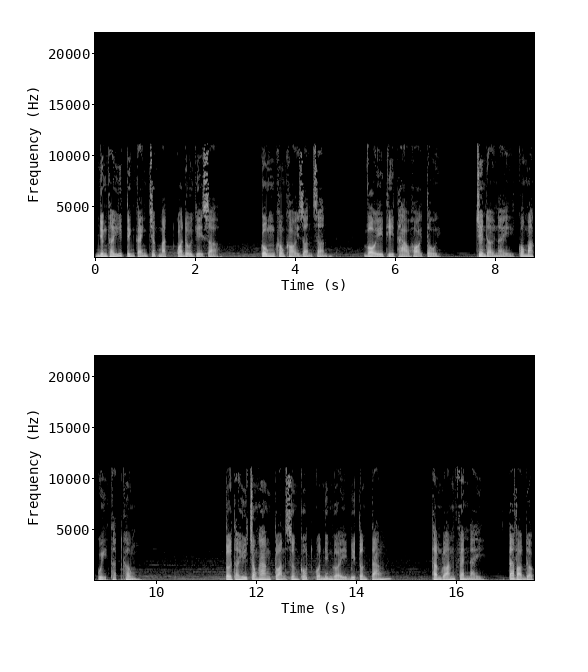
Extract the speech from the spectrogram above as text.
nhưng thấy tình cảnh trước mặt quá đỗi ghê sợ. Cùng không khỏi giận giận, vội thì thào hỏi tôi, trên đời này có ma quỷ thật không? Tôi thấy trong hang toàn xương cốt của những người bị tuấn táng, thẩm đoán phen này đã vào được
